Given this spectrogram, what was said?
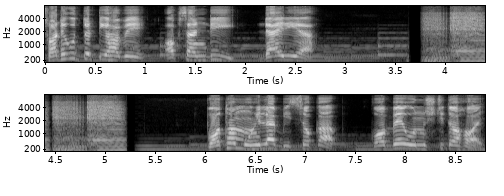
সঠিক উত্তরটি হবে অপশান ডি ডায়রিয়া। প্রথম মহিলা বিশ্বকাপ কবে অনুষ্ঠিত হয়?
